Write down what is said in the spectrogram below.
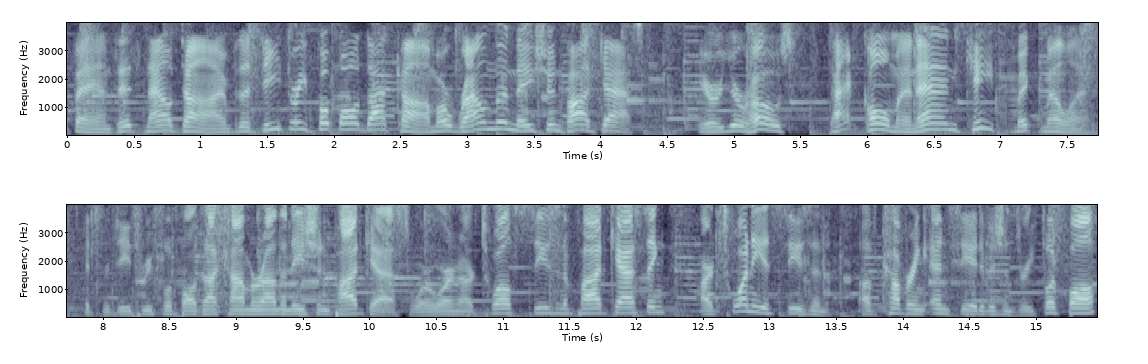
fans, it's now time for the D3Football.com Around the Nation podcast. Here are your hosts, Pat Coleman and Keith McMillan. It's the D3Football.com Around the Nation podcast, where we're in our 12th season of podcasting, our 20th season of covering NCAA Division III football.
